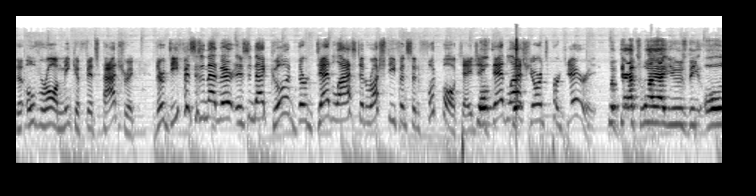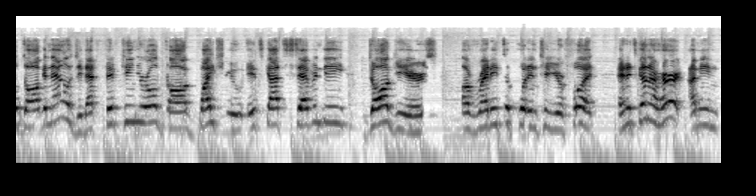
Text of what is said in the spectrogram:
the overall Minkah Fitzpatrick, their defense isn't that very isn't that good. They're dead last in rush defense in football. KJ, well, dead last yards per carry. But that's why I use the old dog analogy. That 15 year old dog bites you. It's got 70 dog years of ready to put into your foot, and it's gonna hurt. I mean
